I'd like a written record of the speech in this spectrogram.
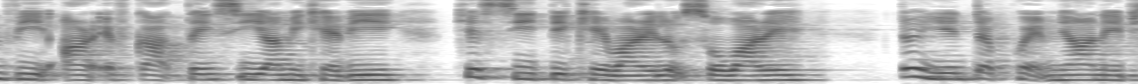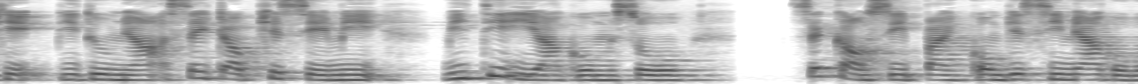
MVRF ကတင်စီရမိခဲ့ပြီးဖြစ်စီပစ်ခဲ့ပါတယ်လို့ဆိုပါတယ်။တက်ရင်တက်ဖွဲ့များနေဖြင့်ပြည်သူများအစိတ်တောက်ဖြစ်စေမိမိတိအရာကိုမဆို စစ်ကောင်စီပိုင်ကုန်ပစ္စည်းများကို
